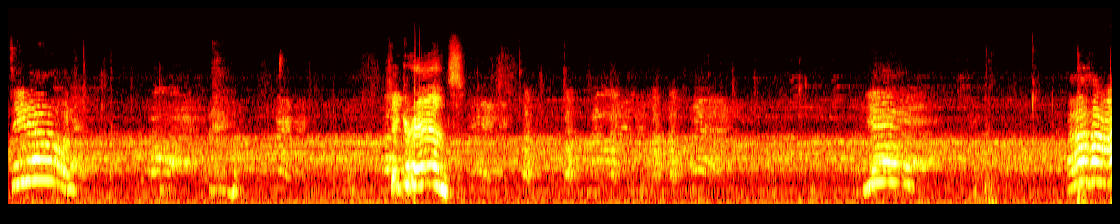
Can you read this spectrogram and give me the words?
Stay down. Shake your hands. Yay! Ah!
